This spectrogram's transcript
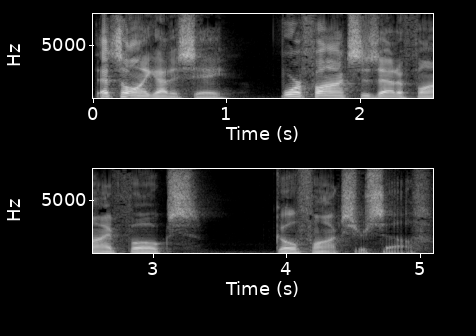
that's all I got to say. Four foxes out of five, folks. Go fox yourself.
